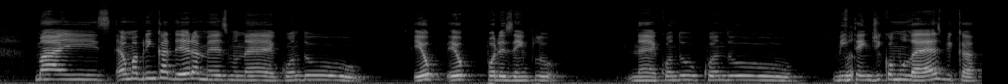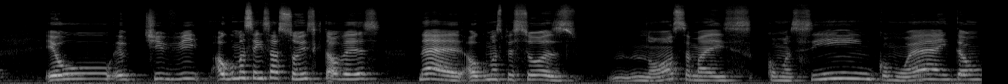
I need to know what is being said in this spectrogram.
mas é uma brincadeira mesmo, né? Quando eu, eu por exemplo, né? Quando, quando me entendi como lésbica, eu, eu tive algumas sensações que talvez, né? Algumas pessoas... Nossa, mas como assim? Como é? Então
